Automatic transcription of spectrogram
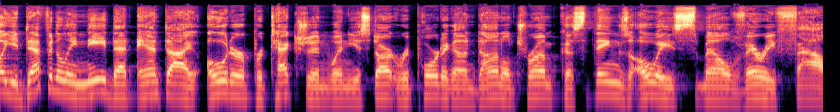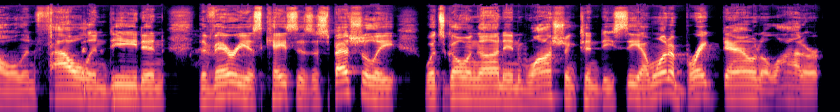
Well, you definitely need that anti odor protection when you start reporting on Donald Trump because things always smell very foul and foul indeed in the various cases, especially what's going on in Washington, D.C. I want to break down a lot, or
